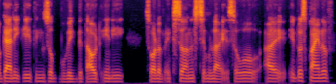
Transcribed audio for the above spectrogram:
organically things are moving without any sort of external stimuli. So I, it was kind of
